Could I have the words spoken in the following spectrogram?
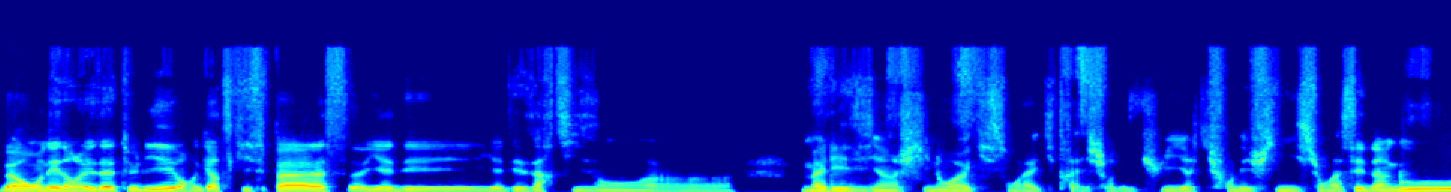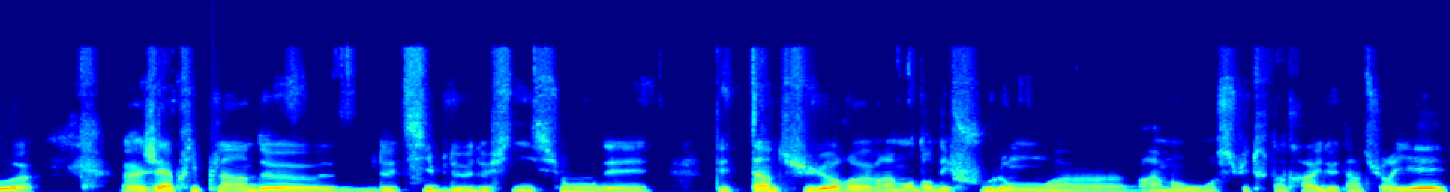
ben, on est dans les ateliers, on regarde ce qui se passe, il y a des, il y a des artisans. Euh, malaisiens, chinois qui sont là, qui travaillent sur des cuirs, qui font des finitions assez dingos. Euh, j'ai appris plein de, types de, finitions, des, teintures euh, vraiment dans des foulons, euh, vraiment où on suit tout un travail de teinturier.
